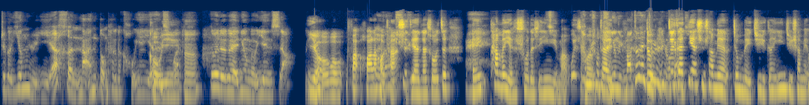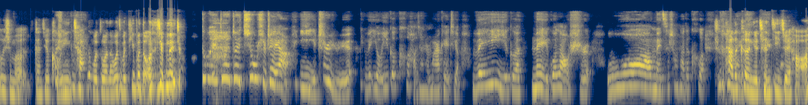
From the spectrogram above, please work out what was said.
这个英语也很难懂，他的口音也口音很奇怪。，嗯，对对对，你有没有印象？有，我花花了好长时时间在说这，哎，他们也是说的是英语吗？为什他们说在是英语吗？对，对就是就在电视上面，就美剧跟英剧上面，为什么感觉口音差那么多呢？我怎么听不懂呢？就那种。对对对，就是这样，以至于唯有一个课好像是 marketing，唯一一个美国老师，哇，每次上他的课，是他的课你的成绩最好啊？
